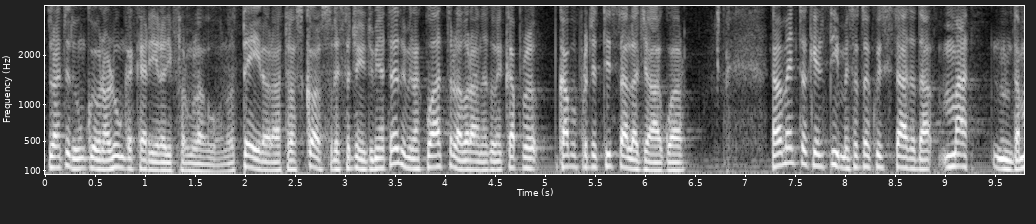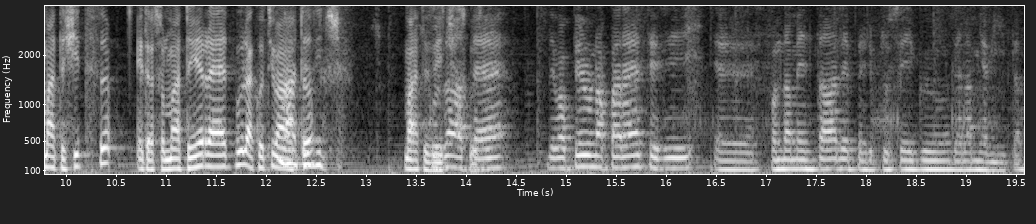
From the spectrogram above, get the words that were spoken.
Durante dunque una lunga carriera di Formula 1. Taylor ha trascorso le stagioni 2003-2004 lavorando come capo, capo progettista alla Jaguar. Dal momento che il team è stato acquistato da, Mat- da Mateschitz e trasformato in Red Bull, ha continuato. Matesic. Matesic, Scusate, scusa. eh, devo aprire una parentesi eh, fondamentale per il proseguo della mia vita.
